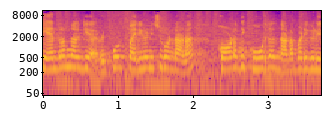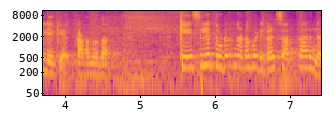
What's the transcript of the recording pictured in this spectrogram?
കേന്ദ്രം നൽകിയ റിപ്പോർട്ട് പരിഗണിച്ചുകൊണ്ടാണ് കോടതി കൂടുതൽ നടപടികളിലേക്ക് കടന്നത്. കേസിലെ തുടർ നടപടികൾ സർക്കാരിന്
